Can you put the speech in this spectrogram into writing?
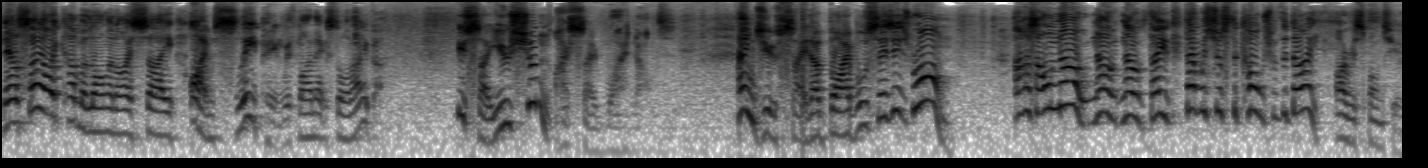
Now, say I come along and I say, I'm sleeping with my next door neighbour. You say, you shouldn't. I say, why not? And you say, the Bible says it's wrong. I say, oh, no, no, no, they, that was just the culture of the day, I respond to you.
